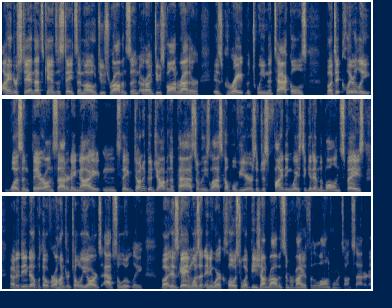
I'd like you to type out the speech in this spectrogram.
I understand that's Kansas State's MO. Deuce Robinson or uh, Deuce Vaughn rather is great between the tackles, but it clearly wasn't there on Saturday night. And they've done a good job in the past over these last couple of years of just finding ways to get him the ball in space. Now, did he end up with over 100 total yards? Absolutely but his game wasn't anywhere close to what Bijan Robinson provided for the Longhorns on Saturday.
